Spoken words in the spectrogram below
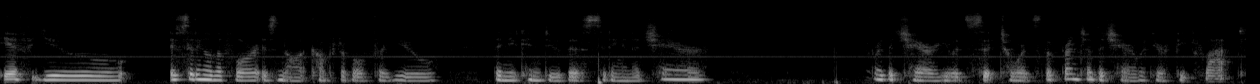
If you if sitting on the floor is not comfortable for you, then you can do this sitting in a chair. For the chair, you would sit towards the front of the chair with your feet flat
